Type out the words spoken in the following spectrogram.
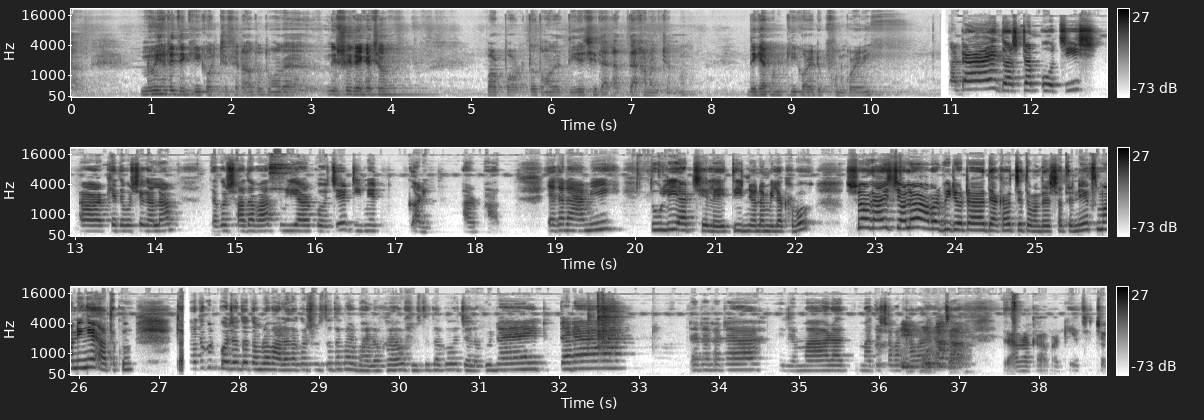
নুইহাটিতে কী করছে সেটাও তো তোমাদের নিশ্চয়ই দেখেছো পরপর তো তোমাদের দিয়েছি দেখা, দেখানোর জন্য। দেখি এখন কি করে একটু ফোন করে নিই। টাটায় দশটা পঁচিশ, আর খেতে বসে গেলাম। দেখো সাদা ভাত, তুলি আর করেছে ডিমের কারি আর ভাত। এখানে আমি, তুলি আর ছেলে তিনজনে মিলে খাব। সো গাইজ চলো আবার ভিডিওটা দেখা হচ্ছে তোমাদের সাথে নেক্সট মর্নিংয়ে এতক্ষণ, ততক্ষণ পর্যন্ত তোমরা ভালো থাকো, সুস্থ থাকো আর ভালো খাও, সুস্থ থাকো। চলো good night tata. Tata tata. এই যে মা রাত মাদের সবার খাওয়া হয়ে গেছে আমরা খাওয়া বাকি আছে চলো।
